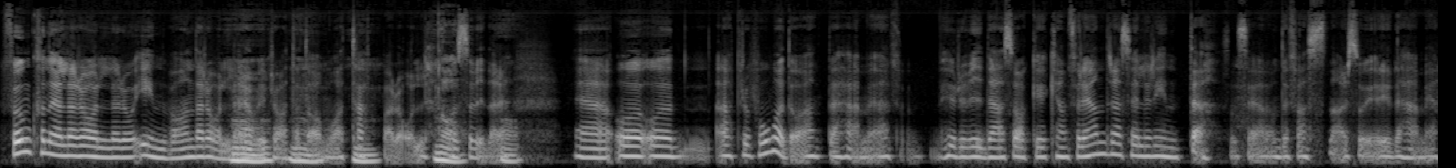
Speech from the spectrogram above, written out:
Funktionella roller och invanda roller har vi Mm, pratat mm, om och att tappa roll Ja, och så vidare. ja. Eh, och, och apropå då det här med huruvida saker kan förändras eller inte, så att säga, om det fastnar, så är det det här med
